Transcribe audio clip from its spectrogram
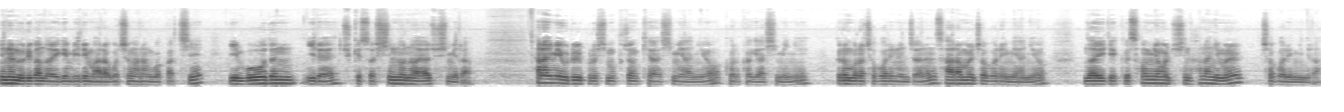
이는 우리가 너에게 미리 말하고 증언한 것 같이 이 모든 일에 주께서 신론하여 주심이라. 하나님이 우리를 부르시면 부정케 하심이 아니요 거룩하게 하심이니 그러므로 저버리는 자는 사람을 저버림이 아니요 너에게 그 성령을 주신 하나님을 저버림이니라.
